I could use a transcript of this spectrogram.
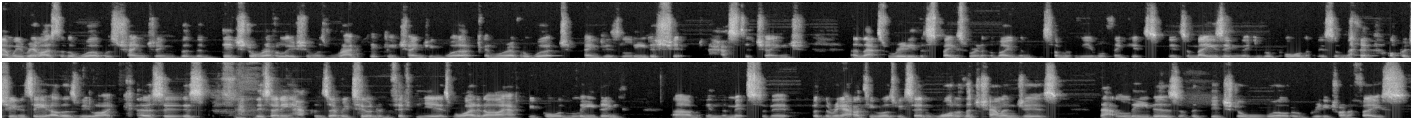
And we realized that the world was changing, that the digital revolution was radically changing work. And wherever work changes, leadership has to change. And that's really the space we're in at the moment. Some of you will think it's it's amazing that you were born at this opportunity. Others of you like curses. This only happens every 250 years. Why did I have to be born leading um, in the midst of it? But the reality was, we said, what are the challenges that leaders of the digital world are really trying to face?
